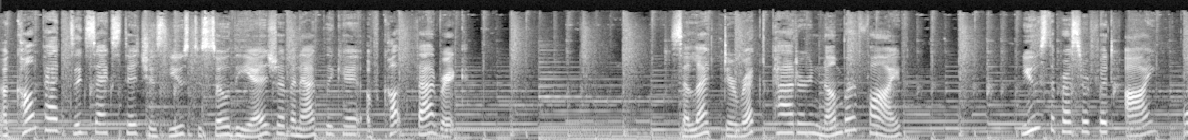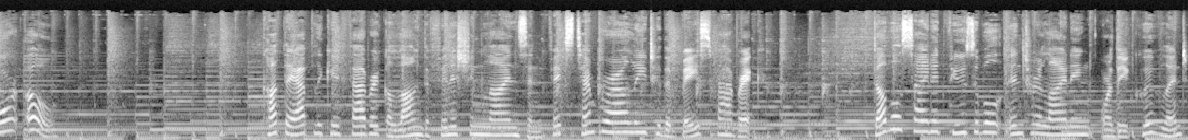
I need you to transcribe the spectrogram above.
A compact zigzag stitch is used to sew the edge of an applique of cut fabric. Select direct pattern number 5. Use the presser foot I or O. Cut the applique fabric along the finishing lines and fix temporarily to the base fabric. Double-sided fusible interlining or the equivalent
